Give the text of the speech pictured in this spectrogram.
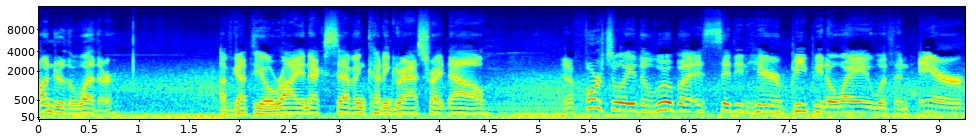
under the weather. I've got the Orion X7 cutting grass right now. And unfortunately, the Luba is sitting here beeping away with an error.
